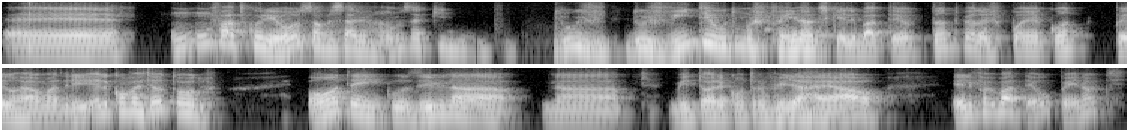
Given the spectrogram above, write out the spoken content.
É, um, um, fato curioso sobre o Sérgio Ramos é que dos, dos 20 últimos pênaltis que ele bateu, tanto pela Espanha quanto pelo Real Madrid, ele converteu todos. Ontem, inclusive, na, na vitória contra o Villarreal, ele foi bater o pênalti,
